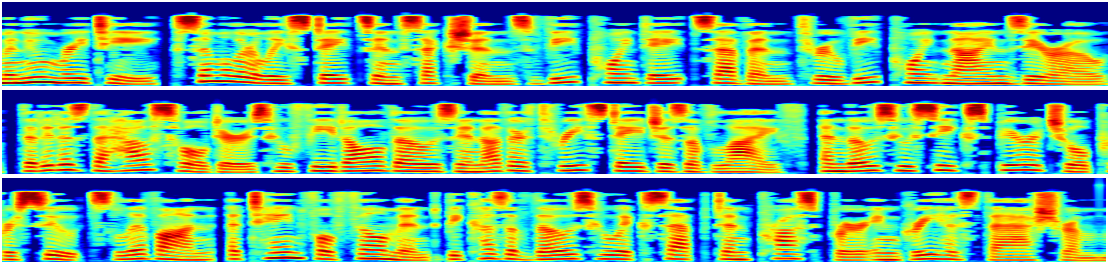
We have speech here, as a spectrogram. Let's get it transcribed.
Manusmriti, similarly states in sections v.87 through v.90, that it is the householders who feed all those in other three stages of life, and those who seek spiritual pursuits live on, attain fulfillment because of those who accept and prosper in Grihastha ashram.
